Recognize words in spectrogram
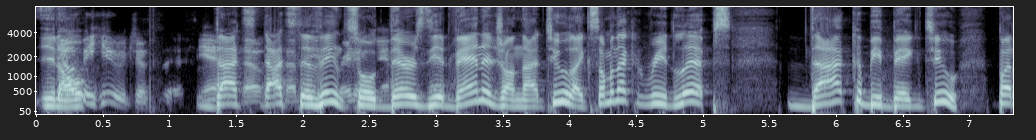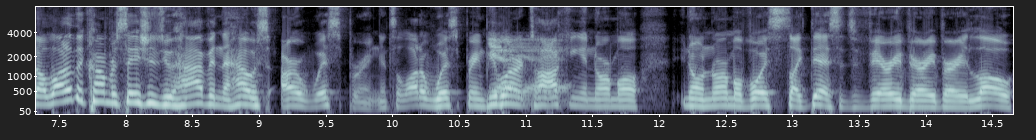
you know would be huge. Yeah, that's that- that's the thing so there's the advantage on that too like someone that can read lips that could be big too. But a lot of the conversations you have in the house are whispering. It's a lot of whispering. People Yeah, aren't yeah, talking in normal you know normal voices like this. It's very very very low.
